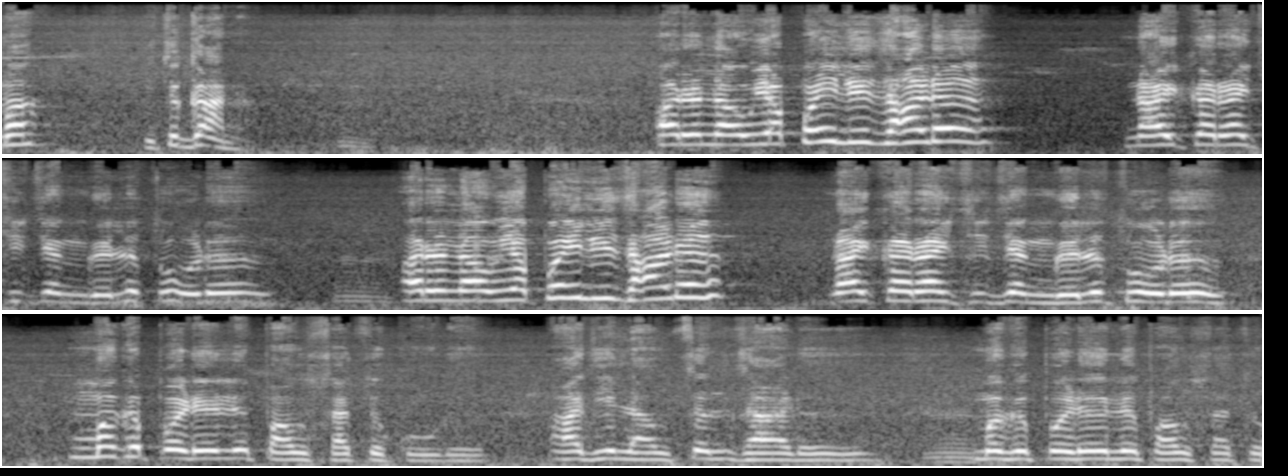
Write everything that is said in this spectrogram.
मग तिथं गाणं. अरे लावूया पहिली झाड नाही करायची जंगल तोड. अरे लावूया पहिली झाड नाही करायची जंगल तोड. मग पडेल पावसाचं कोड आधी लावचल झाड. मग पडेल पावसाचं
